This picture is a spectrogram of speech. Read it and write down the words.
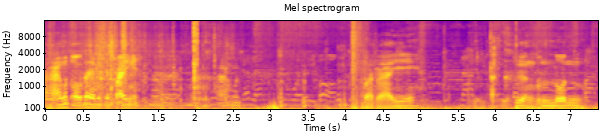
ถ้าหางมันออกได้มันจะไปไงนั่นแหละมันหางมันปลาไหลเครื่องล้นล้นๆ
